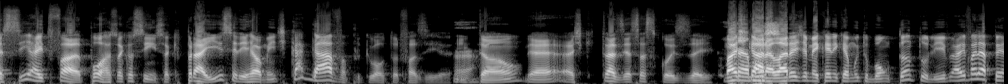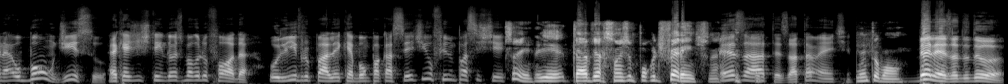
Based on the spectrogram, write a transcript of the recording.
assim, aí tu fala, porra, só que assim, só que pra isso ele realmente cagava pro que o autor fazia. É. Então, é, acho que trazer essas coisas aí. Mas, É, cara, mas- Laranja Mecânica é muito bom, tanto o livro, aí vale a pena. O bom disso é que a gente tem dois bagulho foda. O livro pra ler, que é bom pra cacete, e o filme pra assistir. Isso aí. E tem versões um pouco diferentes, né? Exato, exatamente. Muito bom. Beleza, Dudu.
